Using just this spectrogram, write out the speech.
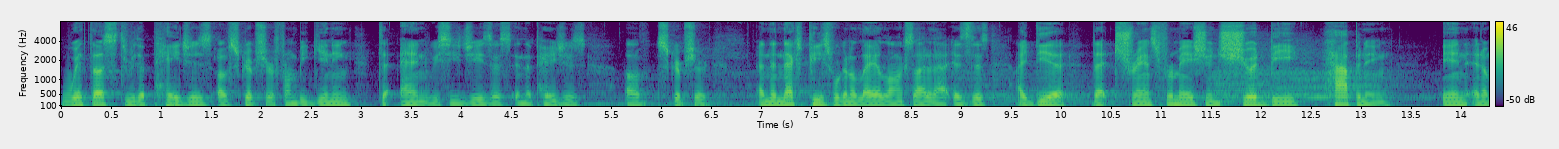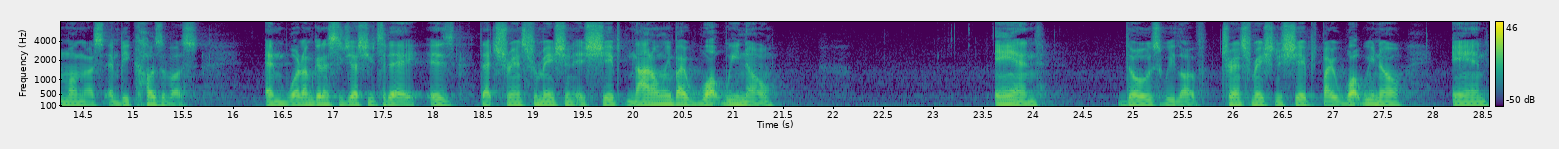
with us through the pages of Scripture. From beginning to end, we see Jesus in the pages of Scripture. And the next piece we're going to lay alongside of that is this idea that transformation should be happening in and among us and because of us. And what I'm going to suggest to you today is that transformation is shaped not only by what we know and those we love. Transformation is shaped by what we know and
